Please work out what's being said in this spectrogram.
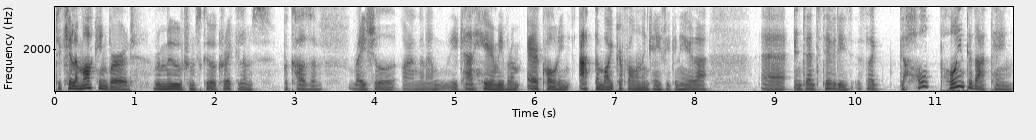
To Kill a Mockingbird removed from school curriculums because of racial. Or I'm gonna, you can't hear me, but I'm air quoting at the microphone in case you can hear that. Uh, insensitivities. It's like the whole point of that thing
